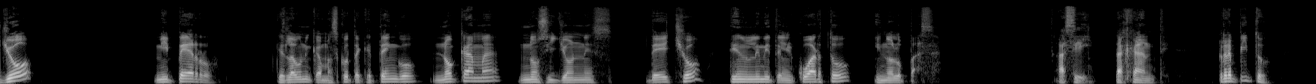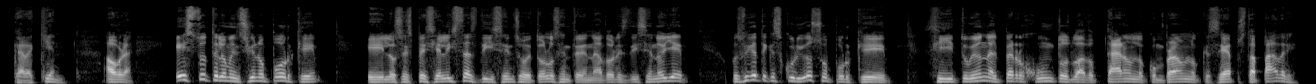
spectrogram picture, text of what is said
Yo, mi perro, que es la única mascota que tengo, no cama, no sillones. De hecho, tiene un límite en el cuarto y no lo pasa. Así, tajante. Repito, cada quien. Ahora, esto te lo menciono porque eh, los especialistas dicen, sobre todo los entrenadores, dicen, oye, pues fíjate que es curioso porque si tuvieron al perro juntos, lo adoptaron, lo compraron, lo que sea, pues está padre.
